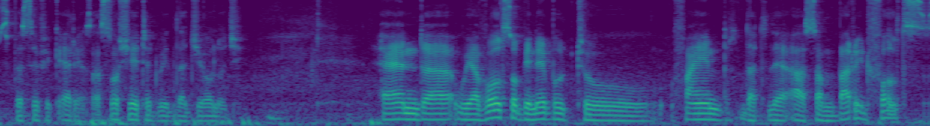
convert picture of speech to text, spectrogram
specific areas associated with the geology. And uh, we have also been able to find that there are some buried faults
